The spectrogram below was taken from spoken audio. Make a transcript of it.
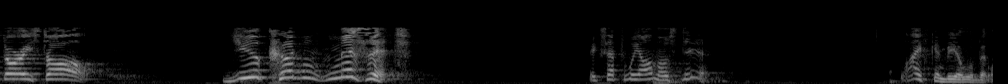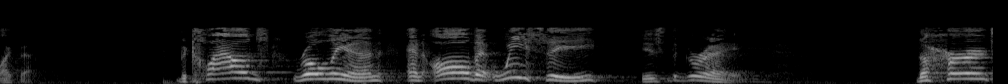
stories tall. You couldn't miss it. Except we almost did. Life can be a little bit like that. The clouds roll in, and all that we see is the gray. The hurt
